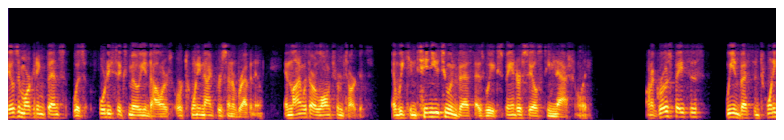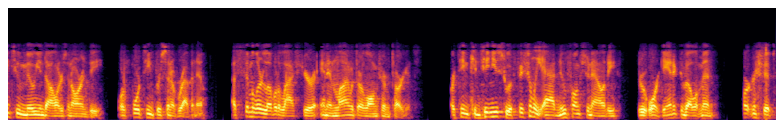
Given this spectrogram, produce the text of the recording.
Sales and marketing expense was $46 million or 29% of revenue, in line with our long-term targets, and we continue to invest as we expand our sales team nationally. On a gross basis, we invested $22 million in R&D or 14% of revenue, a similar level to last year and in line with our long-term targets. Our team continues to efficiently add new functionality through organic development, partnerships,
